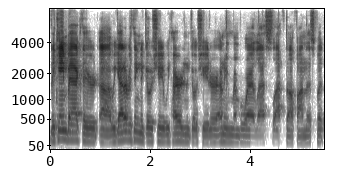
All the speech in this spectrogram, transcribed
they came back. They uh, we got everything negotiated. We hired a negotiator. I don't even remember where I last left off on this, but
